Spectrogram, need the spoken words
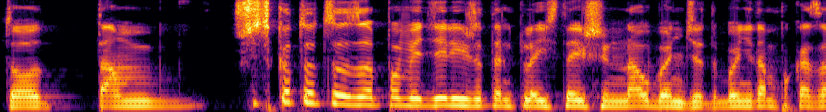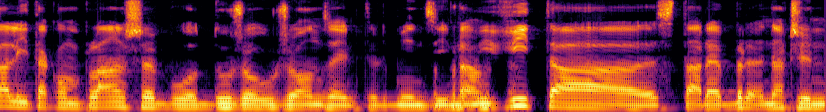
to tam wszystko to, co zapowiedzieli, że ten PlayStation Now będzie, bo oni tam pokazali taką planszę, było dużo urządzeń, między innymi Vita, stare, znaczy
